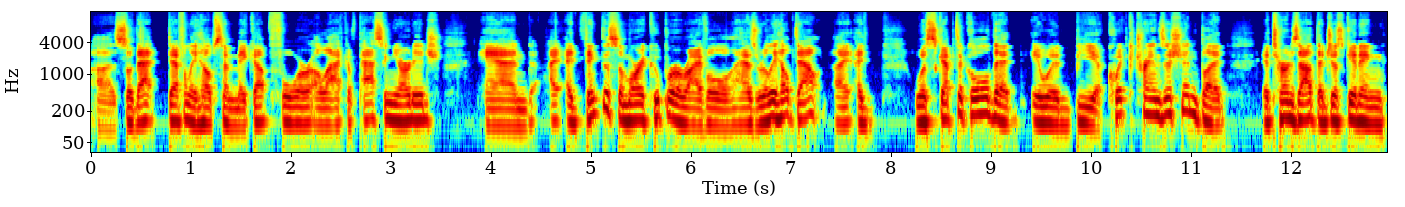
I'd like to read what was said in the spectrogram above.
Uh, so that definitely helps him make up for a lack of passing yardage. And I, I think this Amari Cooper arrival has really helped out. I, I was skeptical that it would be a quick transition, but it turns out that just getting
